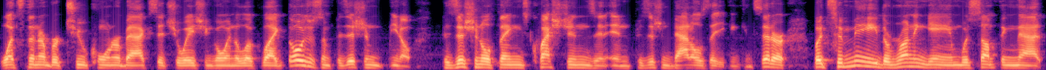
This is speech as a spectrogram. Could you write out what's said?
What's the number two cornerback situation going to look like? Those are some position, you know, positional things, questions, and, and position battles that you can consider. But to me, the running game was something that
